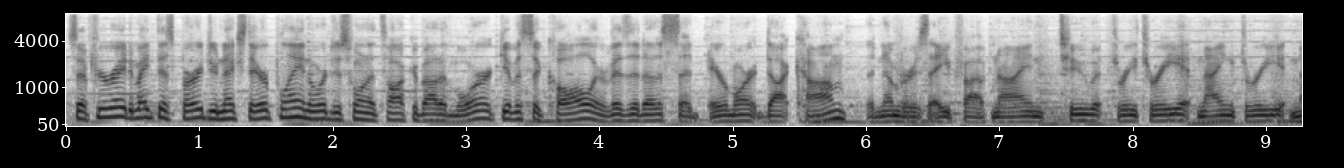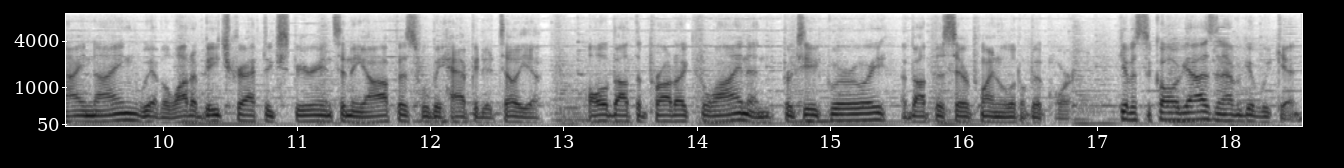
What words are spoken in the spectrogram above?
So if you're ready to make this bird your next airplane or just want to talk about it more, give us a call or visit us at airmart.com. The number is 859-233-9399. We have a lot of Beechcraft experience in the office. We'll be happy to tell you all about the product line and particularly about this airplane a little bit more. Give us a call, guys, and have a good weekend.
